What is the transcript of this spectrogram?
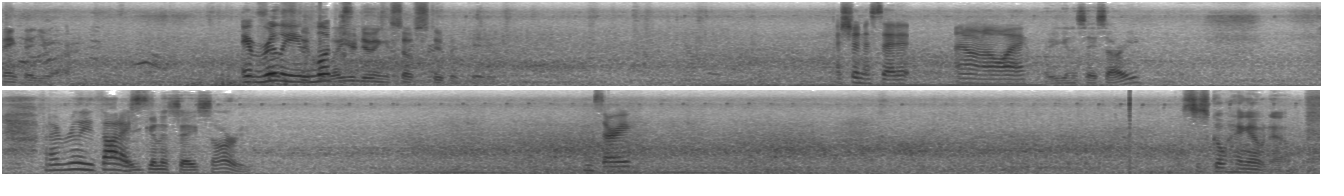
think that you are. It really looked. What you're doing is so stupid, Katie. I shouldn't have said it. I don't know why. Are you gonna say sorry? But I really thought I. Are you gonna say sorry? I'm sorry. Let's just go hang out now.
